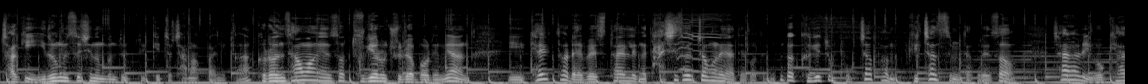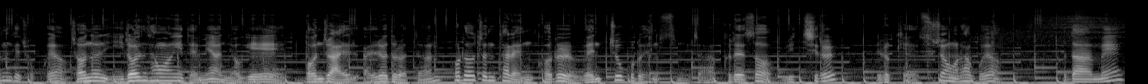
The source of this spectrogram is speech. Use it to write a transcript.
자기 이름을 쓰시는 분들도 있겠죠 자막바니까. 그런 상황에서 두 개로 줄여버리면 이 캐릭터 레벨 스타일링을 다시 설정을 해야 되거든요. 그러니까 그게 좀 복잡함 귀찮습니다. 그래서 차라리 이렇게 하는 게 좋고요. 저는 이런 상황이 되면 여기에 먼저 알, 알려드렸던 호리존탈 앵커를 왼쪽으로 해놓습니다. 그래서 위치를 이렇게 수정을 하고요 그 다음에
